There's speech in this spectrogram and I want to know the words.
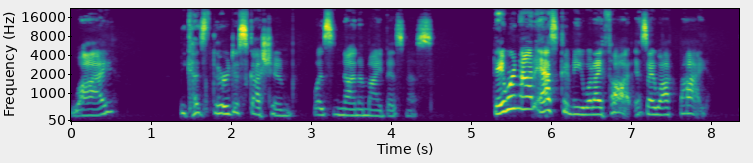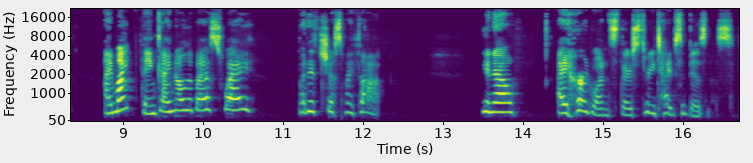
Why? Because their discussion was none of my business. They were not asking me what I thought as I walked by. I might think I know the best way, but it's just my thought. You know, I heard once there's three types of business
